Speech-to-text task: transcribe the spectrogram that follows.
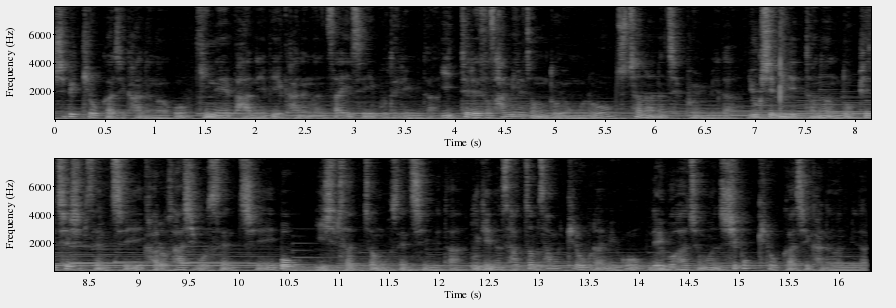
12kg까지 가능하고 기내 반입이 가능한 사이즈의 모델입니다. 이틀에서 3일 정도용으로 추천하는 제품입니다. 62리터는 높이 70cm, 가로 45cm, 폭 24.5cm입니다. 무게는 4.3kg이고 내부 하중은 15kg까지 가능합니다.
